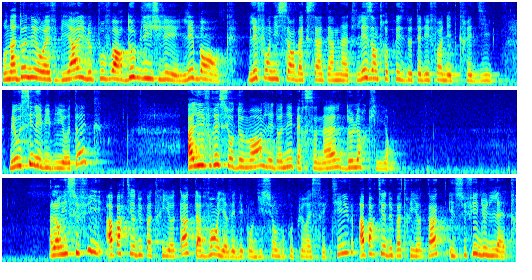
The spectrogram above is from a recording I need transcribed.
On a donné au FBI le pouvoir d'obliger les banques, les fournisseurs d'accès Internet, les entreprises de téléphone et de crédit, mais aussi les bibliothèques, à livrer sur demande les données personnelles de leurs clients. Alors il suffit, à partir du Patriot Act, avant il y avait des conditions beaucoup plus restrictives, à partir du Patriot Act, il suffit d'une lettre,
